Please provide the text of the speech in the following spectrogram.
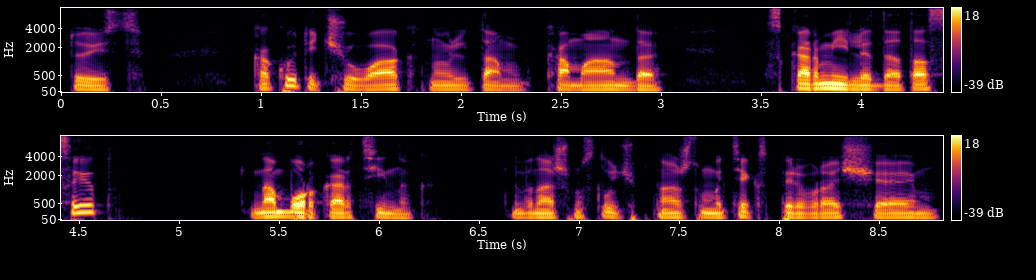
То есть какой-то чувак, ну или там команда скормили датасет, набор картинок, в нашем случае, потому что мы текст превращаем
